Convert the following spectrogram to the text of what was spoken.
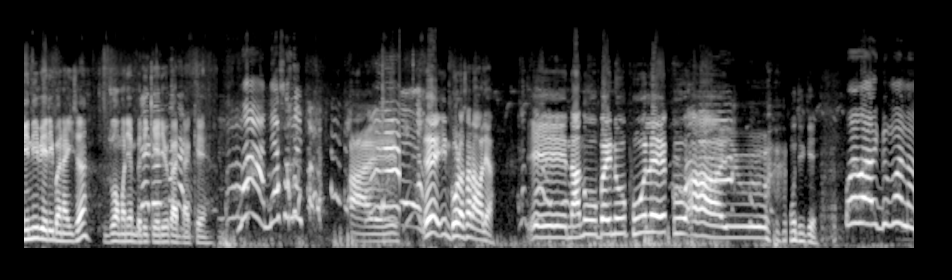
મિની વેરી બનાવી છે. જો મને એમ બધી કેરીઓ કાઢ નાખે એ ઇન ઘોડો સર વાલ્યા. એ નાનું ભાઈનું ફૂલે કુ આયુ. હું થયું કે? ઓય વાગ્યું મને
